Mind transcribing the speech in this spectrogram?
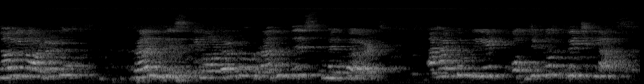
Now, in order to run this, in order to run this method, I have to create object of which class?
